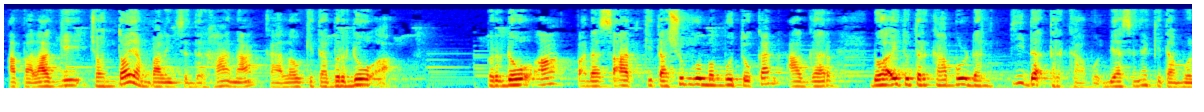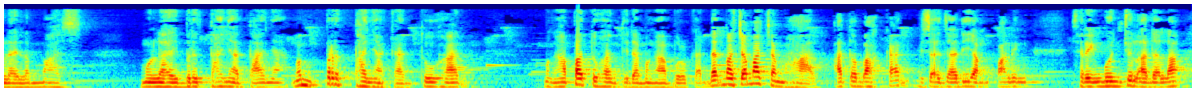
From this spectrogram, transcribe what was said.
apalagi contoh yang paling sederhana kalau kita berdoa. Berdoa pada saat kita sungguh membutuhkan agar doa itu terkabul dan tidak terkabul. Biasanya kita mulai lemas, mulai bertanya-tanya, mempertanyakan Tuhan, mengapa Tuhan tidak mengabulkan dan macam-macam hal atau bahkan bisa jadi yang paling sering muncul adalah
